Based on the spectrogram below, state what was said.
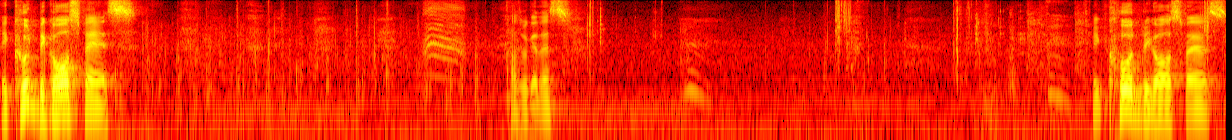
It could be Ghostface. As we get this. It could be Ghostface.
